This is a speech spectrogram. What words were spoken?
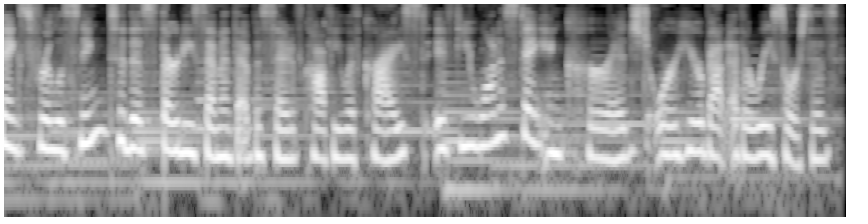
Thanks for listening to this 37th episode of Coffee with Christ. If you want to stay encouraged or hear about other resources,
